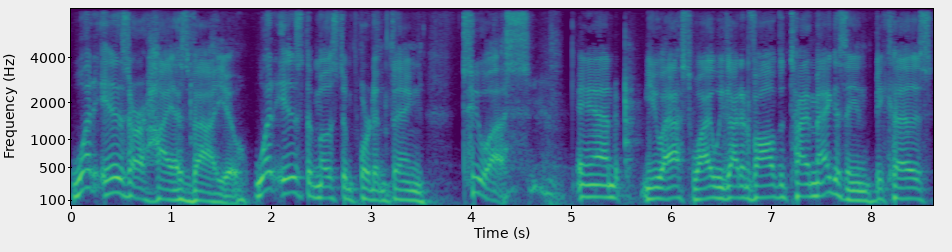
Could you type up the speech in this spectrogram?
what is our highest value? What is the most important thing to us? And you asked why we got involved with Time Magazine because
